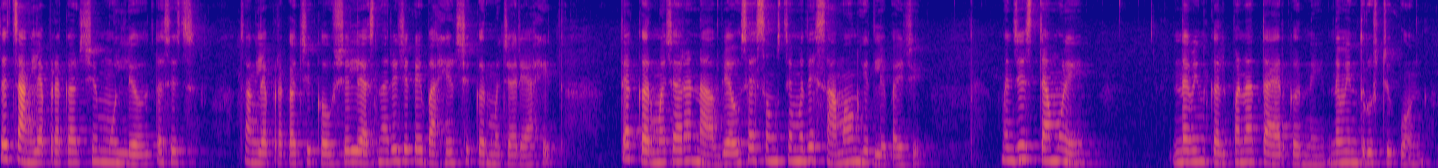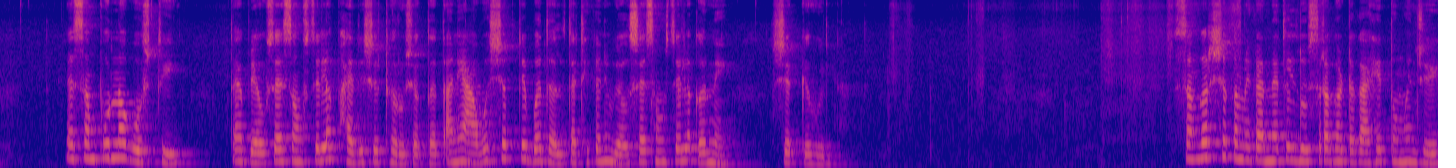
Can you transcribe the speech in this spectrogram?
तर चांगल्या प्रकारचे मूल्य तसेच चांगल्या प्रकारची कौशल्य असणारे जे काही बाहेरचे कर्मचारी आहेत त्या कर्मचाऱ्यांना व्यवसाय संस्थेमध्ये सामावून घेतले पाहिजे. म्हणजेच त्यामुळे नवीन कल्पना तयार करणे नवीन दृष्टिकोन या संपूर्ण गोष्टी त्या व्यवसाय संस्थेला फायदेशीर ठरू शकतात आणि आवश्यक ते बदल त्या ठिकाणी व्यवसाय संस्थेला करणे शक्य होईल. संघर्ष कमी करण्यातील दुसरा घटक आहे तो म्हणजे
